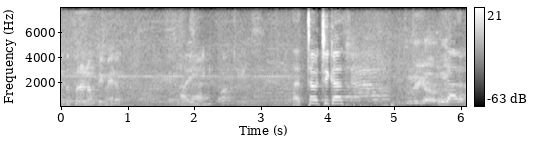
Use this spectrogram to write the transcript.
Estos fueron los primeros. Estos ahí. Ah, Chao, chicas. Obrigado.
